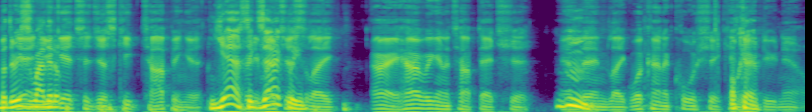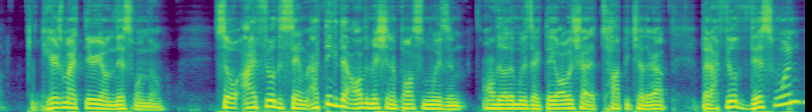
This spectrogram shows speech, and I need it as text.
But the reason and why they don't get to just keep topping it. Yes, exactly. like, all right, how are we gonna top that shit? And hmm. then like, what kind of cool shit can Okay. we do now? Here's my theory on this one though. So I feel the same. way. I think that all the Mission Impossible movies and all the other movies, like they always try to top each other out. But I feel this one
